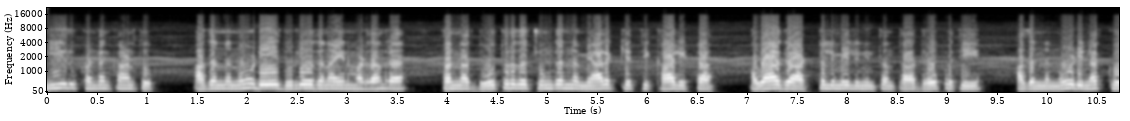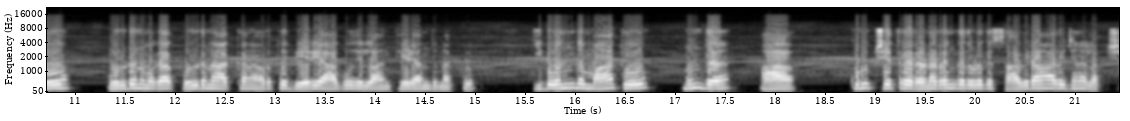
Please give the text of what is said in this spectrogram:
ನೀರು ಕಂಡಂಗ್ ಕಾಣ್ತು. ಅದನ್ನ ನೋಡಿ ದುರ್ಯೋಧನ ಏನ್ ಮಾಡ್ದ ಅಂದ್ರ ತನ್ನ ದೋತರದ ಚುಂಗನ್ನ ಮ್ಯಾಲಕ್ಕೆತ್ತಿ ಕಾಲಿಟ್ಟ. ಅವಾಗ ಅಟ್ಟಲ ಮೇಲೆ ನಿಂತಂತ ದ್ರೌಪದಿ ಅದನ್ನ ನೋಡಿ ನಕ್ಕು, ಕುರುಡನ ಮಗ, ಕುರುಡನ ಅಕ್ಕನ ಹೊರತು ಬೇರೆ ಆಗುವುದಿಲ್ಲ ಅಂತ ಹೇಳಿ ಅಂದು ನಕ್ಕಳು ಇದೊಂದು ಮಾತು ಮುಂದ ಆ ಕುರುಕ್ಷೇತ್ರ ರಣರಂಗದೊಳಗೆ ಸಾವಿರಾರು ಜನ ಲಕ್ಷ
